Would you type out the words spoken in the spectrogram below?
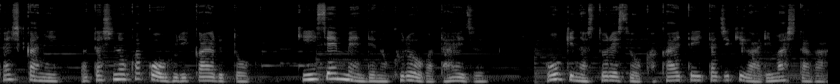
確かに私の過去を振り返ると金銭面での苦労が絶えず大きなストレスを抱えていた時期がありましたが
